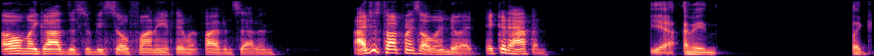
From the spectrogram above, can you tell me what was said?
Oh my god, this would be so funny if they went five and seven. I just talked myself into it. It could happen. Yeah, I mean, like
